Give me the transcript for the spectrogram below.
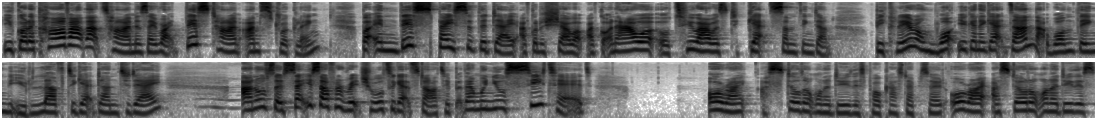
You've got to carve out that time and say, right, this time I'm struggling, but in this space of the day, I've got to show up. I've got an hour or two hours to get something done. Be clear on what you're going to get done, that one thing that you'd love to get done today. And also set yourself a ritual to get started. But then when you're seated, all right, I still don't want to do this podcast episode. All right, I still don't want to do this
